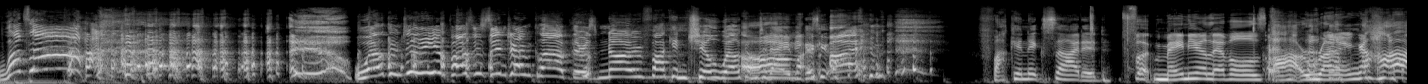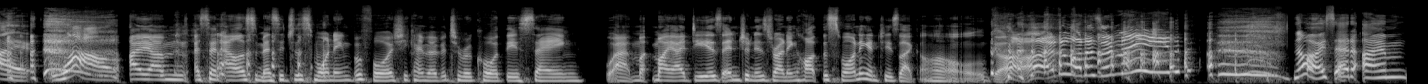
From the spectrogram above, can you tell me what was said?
What's up? welcome to the Imposter Syndrome Club. There is no fucking chill welcome Oh today my because God. I'm fucking excited. F- mania levels are running high. Wow. I um I sent Alice a message this morning before she came over to record this saying uh, my, my ideas engine is running hot this morning and she's like, "Oh god, what does it mean?" No, I said I'm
